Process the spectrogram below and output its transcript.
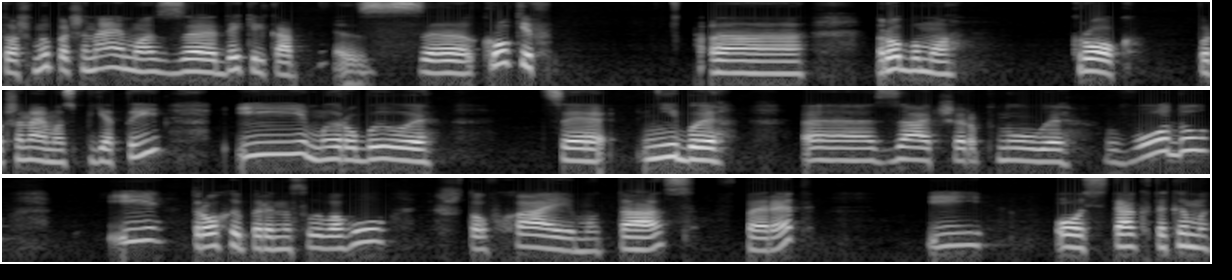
Тож ми починаємо з декілька з кроків. Робимо крок, починаємо з п'яти, і ми робили це ніби е, зачерпнули воду і трохи перенесли вагу, штовхаємо таз вперед. І ось так, такими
